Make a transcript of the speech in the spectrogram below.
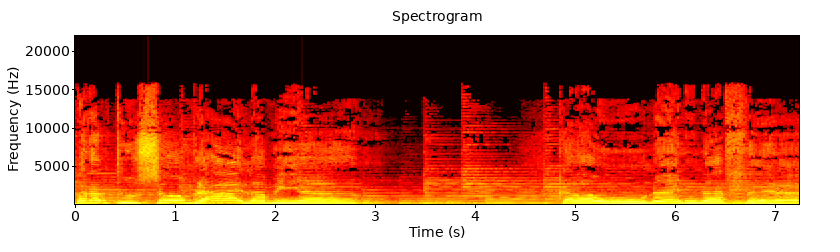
Vagan tu sombra y la mía, cada una en una acera,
